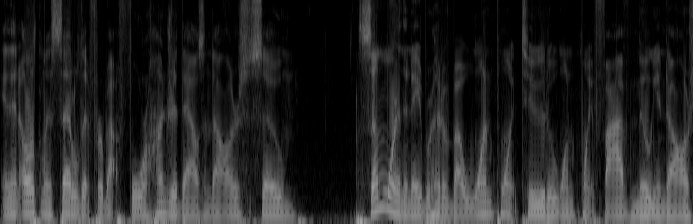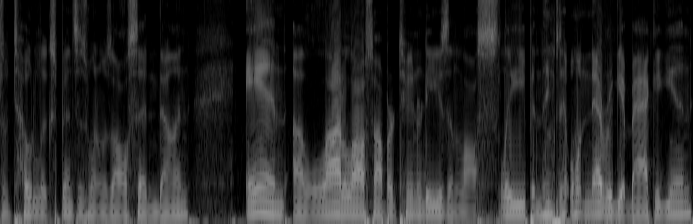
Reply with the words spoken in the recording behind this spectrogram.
and then ultimately settled it for about four hundred thousand dollars. So somewhere in the neighborhood of about 1.2 to 1.5 million dollars of total expenses when it was all said and done and a lot of lost opportunities and lost sleep and things that will never get back again.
